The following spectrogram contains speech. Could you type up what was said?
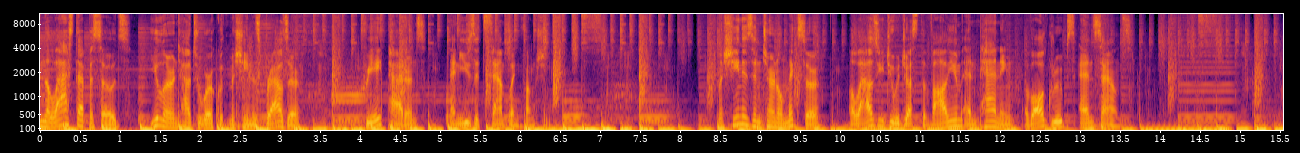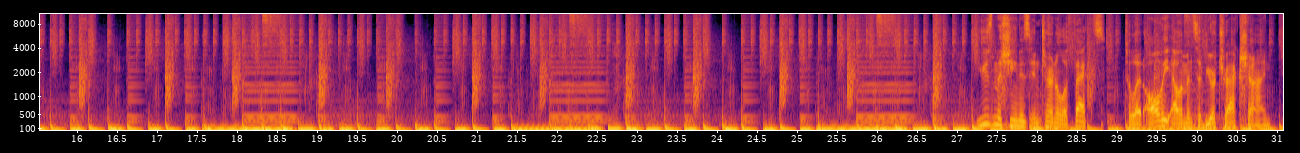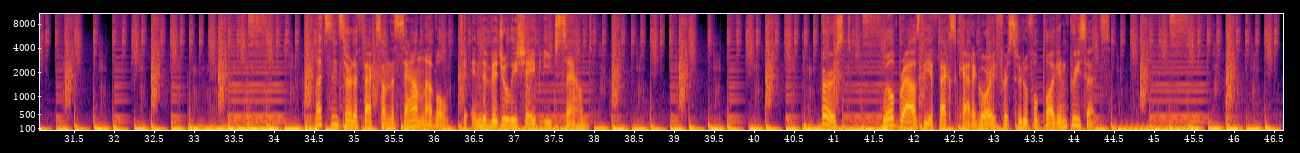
In the last episodes, you learned how to work with Maschine's browser, create patterns, and use its sampling function. Maschine's internal mixer allows you to adjust the volume and panning of all groups and sounds. Use Maschine's internal effects to let all the elements of your track shine. Let's insert effects on the sound level to individually shape each sound. First, we'll browse the effects category for suitable plugin presets.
